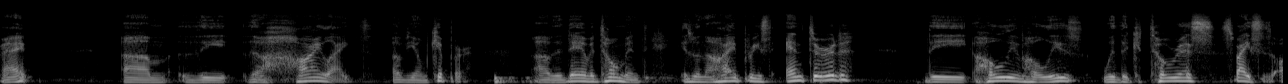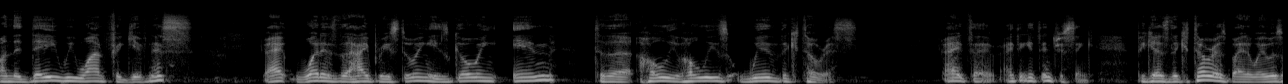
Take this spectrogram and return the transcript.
right? Um, the the highlight of Yom Kippur, of the Day of Atonement, is when the high priest entered the Holy of Holies with the Ketores spices. On the day we want forgiveness, right? What is the high priest doing? He's going in to the Holy of Holies with the Ketores. Right? So I think it's interesting because the Ketores, by the way, was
